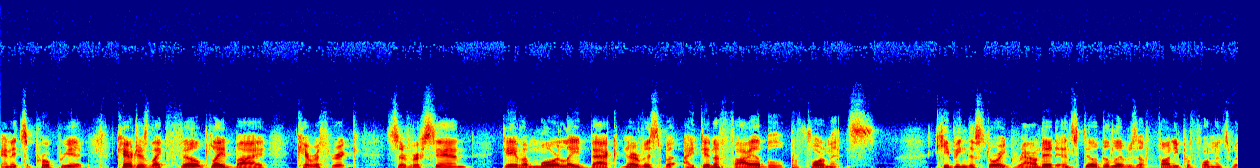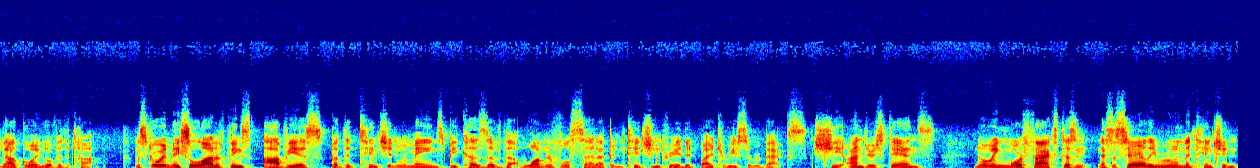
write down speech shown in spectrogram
and it's appropriate, characters like Phil, played by Kerithric Seversan, gave a more laid back, nervous, but identifiable performance keeping the story grounded and still delivers a funny performance without going over the top. The story makes a lot of things obvious, but the tension remains because of the wonderful setup and tension created by Teresa Rebecks. She understands knowing more facts doesn't necessarily ruin the tension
